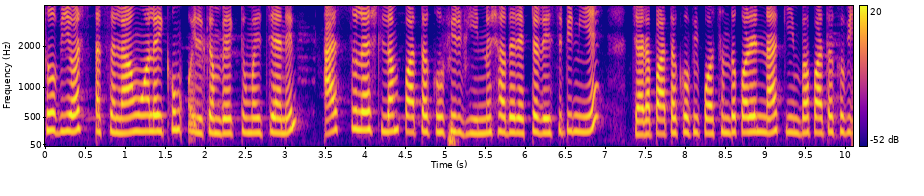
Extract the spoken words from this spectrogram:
সো বিয়ার্স আসসালামু আলাইকুম, welcome back to my channel. আজ চলে আসলাম পাতাকপির ভিন্ন স্বাদের একটা রেসিপি নিয়ে। যারা পাতাকপি পছন্দ করেন না কিংবা পাতাকপি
